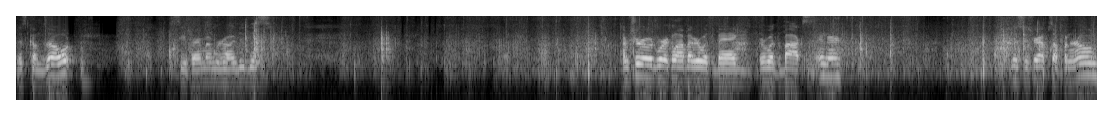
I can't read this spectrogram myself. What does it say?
This comes out see if I remember how I did this. I'm sure it would work a lot better with the bag or with the boxes in there. This just wraps up on her own.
